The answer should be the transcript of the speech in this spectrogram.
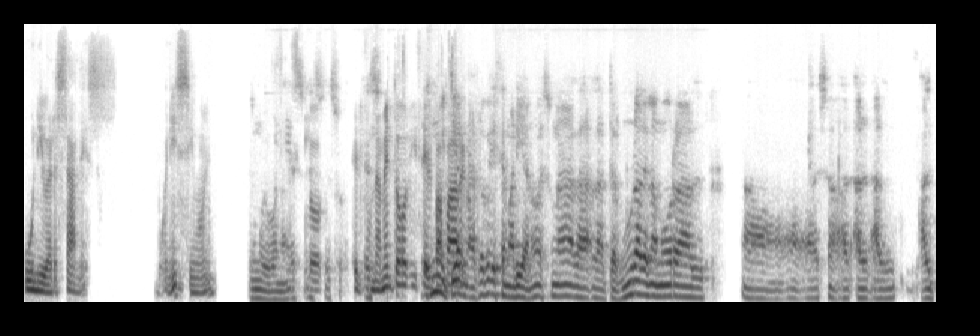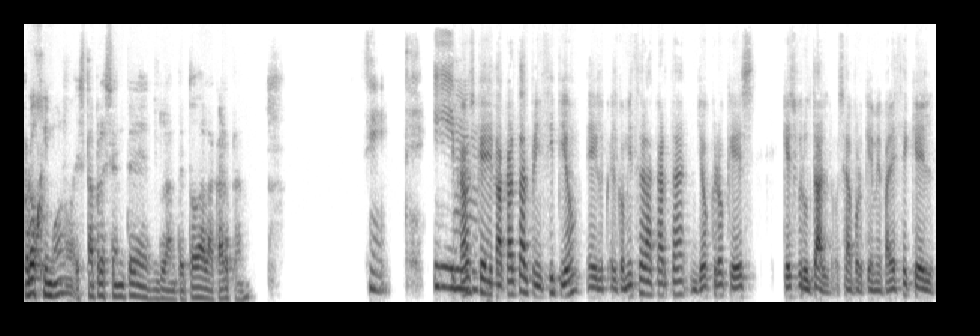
universales. Buenísimo, ¿eh? Es muy bueno. el fundamento dice es muy tierna, es lo que dice María, ¿no? Es una, la, ternura del amor al, al, prójimo, ¿no? Está presente durante toda la carta, ¿no? Sí. Y Fijaos que la carta al principio, el, el comienzo de la carta, yo creo que es que es brutal, o sea, porque me parece que el,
